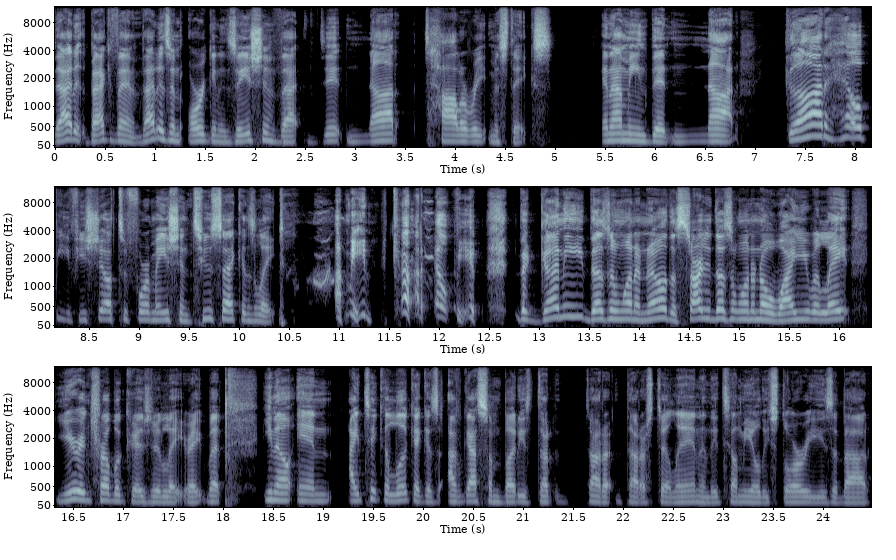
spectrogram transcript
that is back then that is an organization that did not tolerate mistakes. and I mean did not. God help you if you show up to formation two seconds late. I mean, God help you. The gunny doesn't want to know. The sergeant doesn't want to know why you were late. You're in trouble because you're late, right? But you know, and I take a look at because I've got some buddies that, that are, that are still in, and they tell me all these stories about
